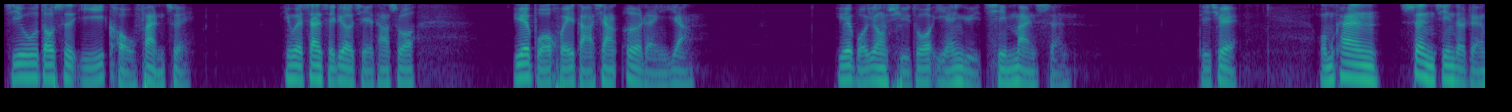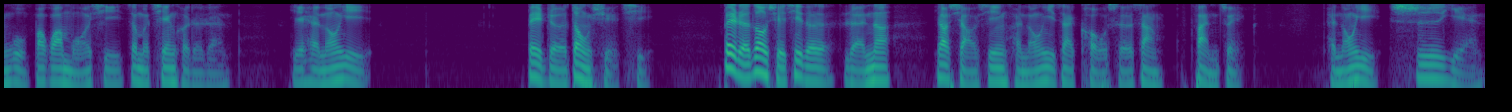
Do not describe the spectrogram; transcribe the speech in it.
几乎都是以口犯罪，因为三十六节他说约伯回答像恶人一样，约伯用许多言语轻慢神。的确。我们看圣经的人物，包括摩西这么谦和的人，也很容易被惹动血气。被惹动血气的人呢，要小心，很容易在口舌上犯罪，很容易失言。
